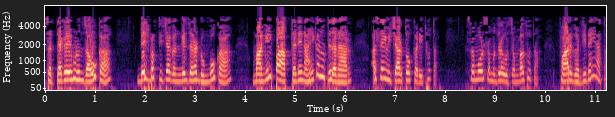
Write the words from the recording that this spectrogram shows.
सत्याग्रही म्हणून जाऊ का? देशभक्तीच्या गंगेत जरा डुंबू का? मागील पाप त्याने नाही का धुतले जाणार? असे विचार तो करीत होता. समोर समुद्र उचंबत होता. फार गर्दी नाही आता.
